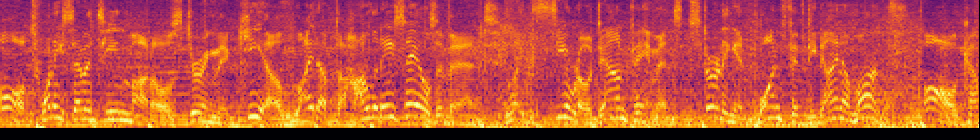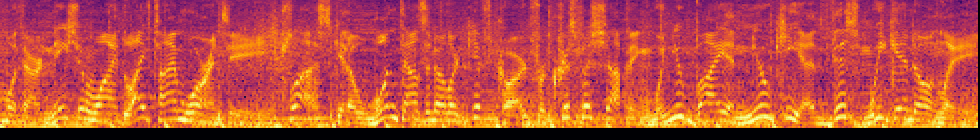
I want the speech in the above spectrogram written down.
all 2017 models during the Kia Light Up the Holiday Sales event. Like zero down payments starting at $159 a month. All come with our nationwide lifetime warranty. Plus, get a $1,000 gift card for Christmas shopping when you buy a new Kia this weekend only.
